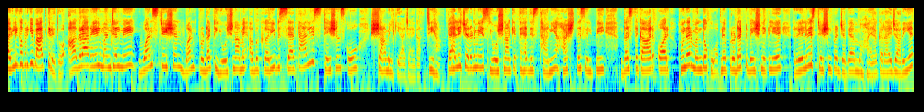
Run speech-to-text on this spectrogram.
अगली खबर की बात करें तो आगरा रेल मंडल में वन स्टेशन वन प्रोडक्ट योजना में अब करीब सैतालीस स्टेशन को शामिल किया जाएगा। जी हाँ पहले चरण में इस योजना के तहत स्थानीय हस्तशिल्पी दस्तकार और हुनरमंदों को अपने प्रोडक्ट बेचने के लिए रेलवे स्टेशन पर जगह मुहैया कराई जा रही है,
